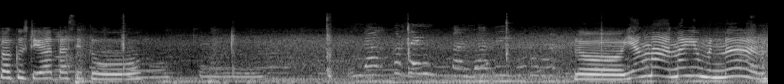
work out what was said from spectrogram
Bagus di atas itu. Loh, yang mana yang bener?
